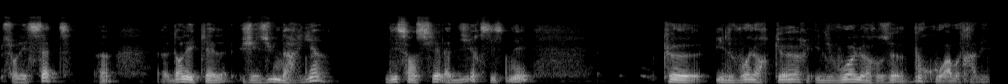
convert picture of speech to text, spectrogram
sur les sept hein, dans lesquelles Jésus n'a rien d'essentiel à dire, si ce n'est qu'il voit leur cœur, il voit leurs œuvres. Pourquoi, à votre avis?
